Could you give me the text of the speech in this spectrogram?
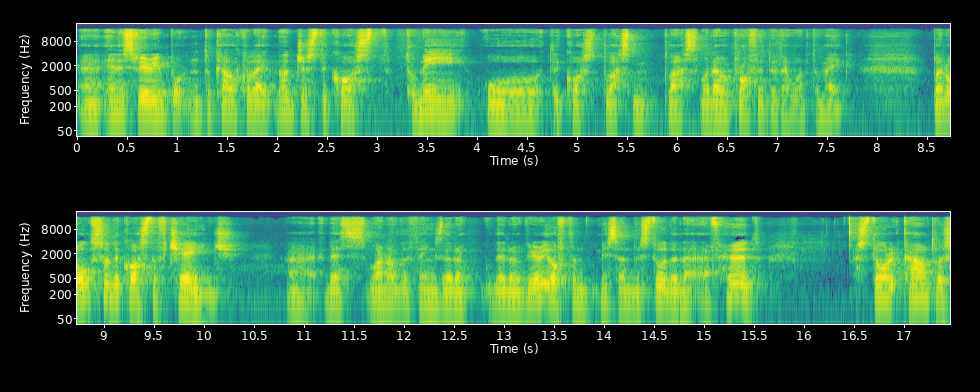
Uh, and it's very important to calculate not just the cost to me or the cost plus plus whatever profit that I want to make, but also the cost of change. Uh, that's one of the things that are that are very often misunderstood, and I've heard story, countless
